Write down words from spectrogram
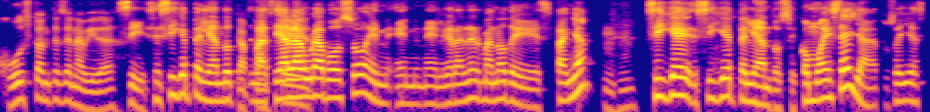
Justo antes de Navidad. Sí, se sigue peleando. la Capaz tía que- Laura Bozo en, en el Gran Hermano de España sigue, sigue peleándose, como es ella. Pues ella es.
